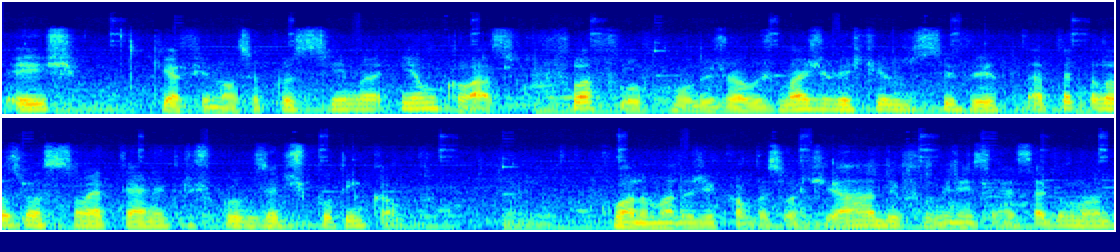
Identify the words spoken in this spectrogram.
Eis que a final se aproxima e é um clássico, Fla-Flu, um dos jogos mais divertidos de se ver, até pela zoação eterna entre os clubes e a disputa em campo quando o mando de campo é sorteado o Fluminense recebe o mando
